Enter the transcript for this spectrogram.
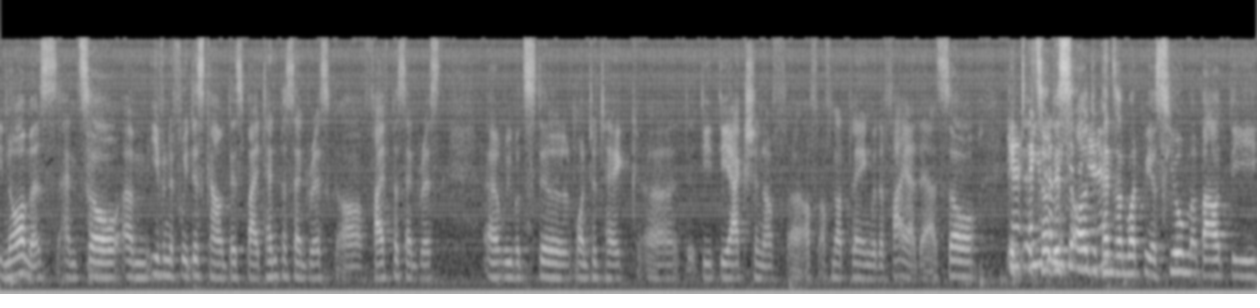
enormous. And so, um, even if we discount this by 10% risk or 5% risk, uh, we would still want to take uh, the, the action of, uh, of, of, not playing with the fire there. So, it, so this all depends on what we assume about the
